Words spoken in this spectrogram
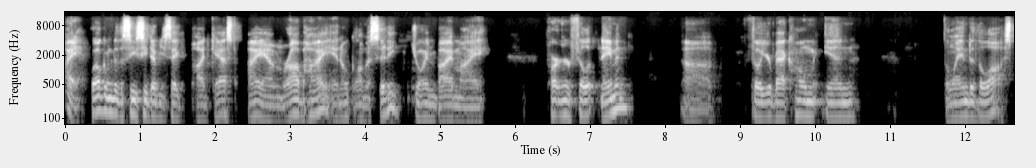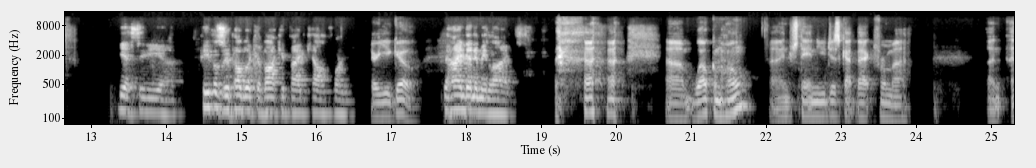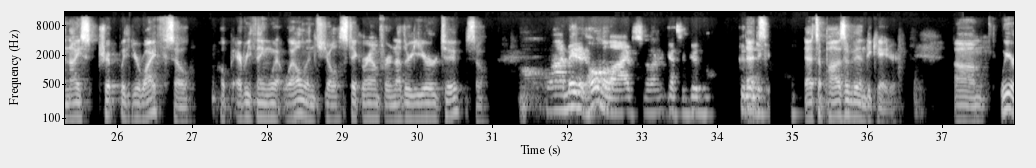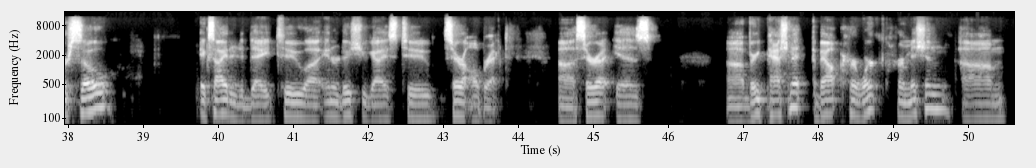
Hi, welcome to the CCW Safe podcast. I am Rob High in Oklahoma City, joined by my partner Philip Naiman. Uh, Phil, you're back home in the land of the lost. Yes, the uh, People's Republic of Occupied California. There you go. Behind enemy lines. um, welcome home. I understand you just got back from a, a, a nice trip with your wife, so hope everything went well and she'll stick around for another year or two. So, well, I made it home alive, so I think that's a good good that's, indicator. That's a positive indicator. Um, we are so excited today to uh, introduce you guys to Sarah Albrecht. Uh, Sarah is uh, very passionate about her work, her mission, um,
